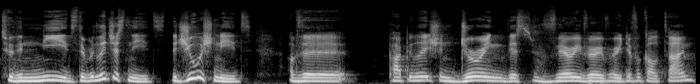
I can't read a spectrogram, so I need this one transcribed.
to the needs, the religious needs, the Jewish needs of the population during this very, very, very difficult time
